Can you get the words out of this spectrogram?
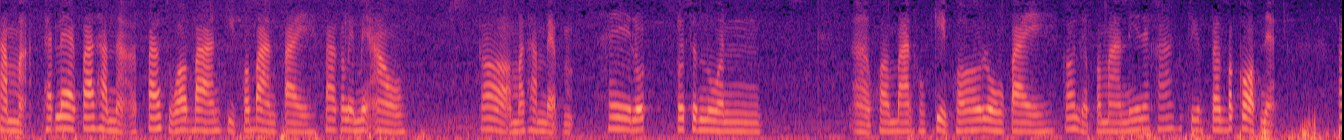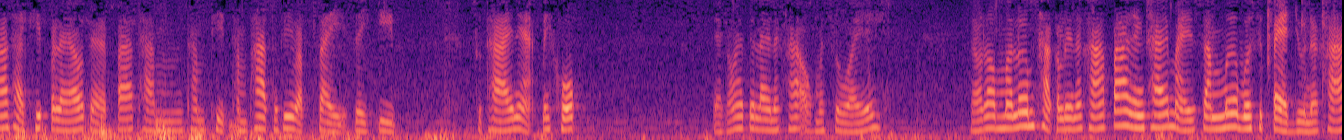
ทำอะแพทแรกป้าทำน่ะ ป้ารู้สึกว่าบานกีบก็บานไป ป้าก็เลยไม่เอา ก็มาทำแบบให้ลดลดจำนวนความบานของกีบเขาลงไป ก็เหลือประมาณนี้นะคะ จริงตอนประกอบเนี่ย ป้าถ่ายคลิปไปแล้ว แต่ป้าทำทำผิดทำพลาดตรงที่แบบใส่ใส่กีบ สุดท้ายเนี่ยไม่ครบ แต่ก็ไม่เป็นไรนะคะ ออกมาสวยแล้วเรามาเริ่มถักกันเลยนะคะ ป้ายังใช้ไหมซัมเมอร์เบอร์ 18 อยู่นะคะ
